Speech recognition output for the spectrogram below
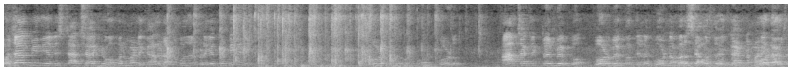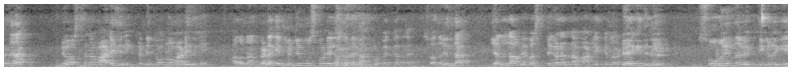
ಬಜಾರ್ ಬೀದಿಯಲ್ಲಿ ಸ್ಟ್ಯಾಚು ಹಾಕಿ ಓಪನ್ ಮಾಡ್ಲಿಕ್ಕೆ ಆಲ್ರೆಡಿ ಅನುಮೋದನೆ ಬೆಳಗ್ಗೆ ಕೊಟ್ಟಿದ್ದೀನಿ. ಬೋರ್ಡ್ ಬೋರ್ಡ್ ಆರ್ಚ್ ಹಾಕ್ಲಿಕ್ಕೆ ಟೈಮ್ ಬೇಕು. ಬೋರ್ಡ್ ಬೇಕು ಅಂತ ಹೇಳಿ ಬೋರ್ಡ್ನ ಬರೆಸಿ ಅವತ್ತು ಉದ್ಘಾಟನೆ ಮಾಡಿ. ವ್ಯವಸ್ಥೆನ ಮಾಡಿದ್ದೀನಿ ಖಂಡಿತವಾಗ್ಲೂ ಮಾಡಿದ್ದೀನಿ ಅದು ನಾನು ಬೆಳಗ್ಗೆ ಮೀಟಿಂಗ್ ಮುಗಿಸ್ಕೊಂಡು ಇಲ್ಲ ಮತ್ತೆ ಕೊಡ್ಬೇಕಾದ್ರೆ. ಸೊ ಅದರಿಂದ ಎಲ್ಲ ವ್ಯವಸ್ಥೆಗಳನ್ನ ಮಾಡ್ಲಿಕ್ಕೆ ನಾನು ರೆಡಿಯಾಗಿದ್ದೀನಿ ಸೂರು ಇಲ್ಲದ ವ್ಯಕ್ತಿಗಳಿಗೆ,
